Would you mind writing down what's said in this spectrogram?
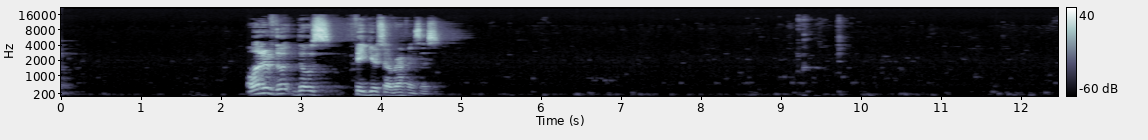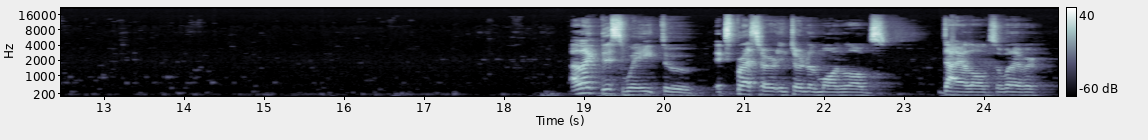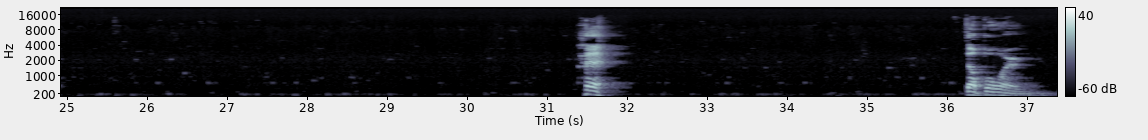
I wonder if th- those figures are references. I like this way to express her internal monologues, dialogues, or whatever. the Born.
